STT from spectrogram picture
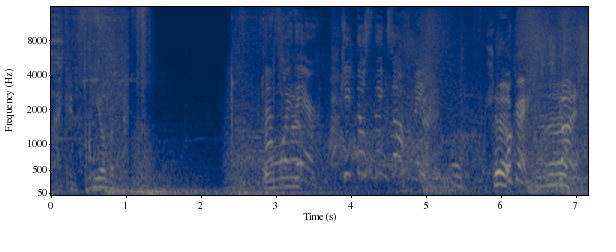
I can feel the Halfway there. Keep those things off me. Shit. Okay, uh, got it.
